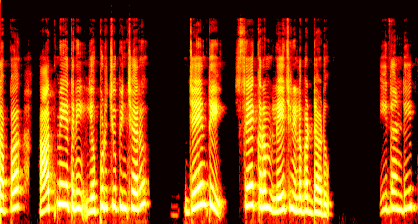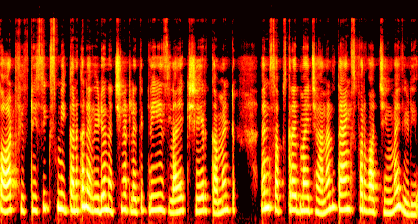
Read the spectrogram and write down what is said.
తప్ప ఆత్మీయతని ఎప్పుడు చూపించారు? జయంతి శేఖరం లేచి నిలబడ్డాడు. ఇదండి పార్ట్ ఫిఫ్టీ సిక్స్. మీకు కనుక నా వీడియో నచ్చినట్లయితే please like share comment and subscribe my channel. Thanks for watching my video.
